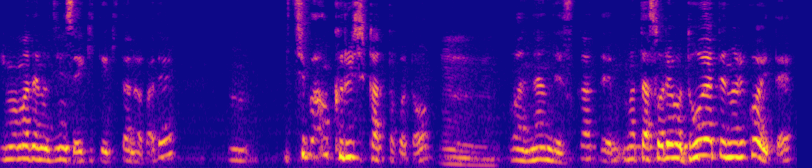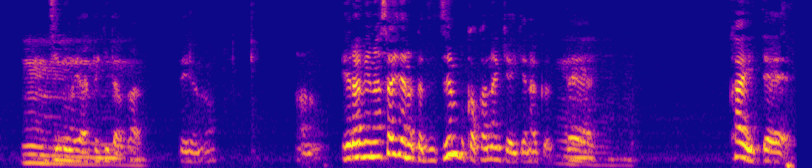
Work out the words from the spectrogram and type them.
今までの人生生きてきた中で、うん、一番苦しかったことうん。は何ですか？ってまたそれをどうやって乗り越えてうん。自分をやってきたかっていうの。をあの選びなさいじゃなくて全部書かなきゃいけなくって。書いて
